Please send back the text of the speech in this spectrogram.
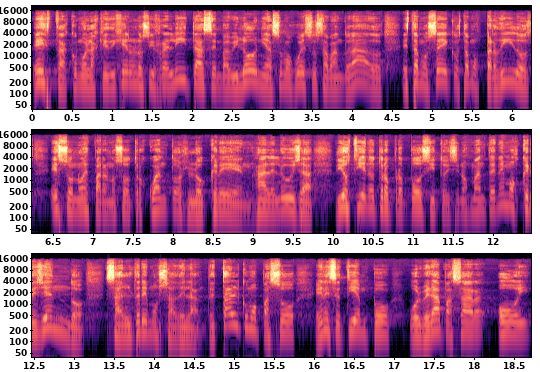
estas, como las que dijeron los israelitas en Babilonia, somos huesos abandonados abandonados, estamos secos, estamos perdidos. Eso no es para nosotros. ¿Cuántos lo creen? Aleluya. Dios tiene otro propósito y si nos mantenemos creyendo, saldremos adelante. Tal como pasó en ese tiempo, volverá a pasar hoy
